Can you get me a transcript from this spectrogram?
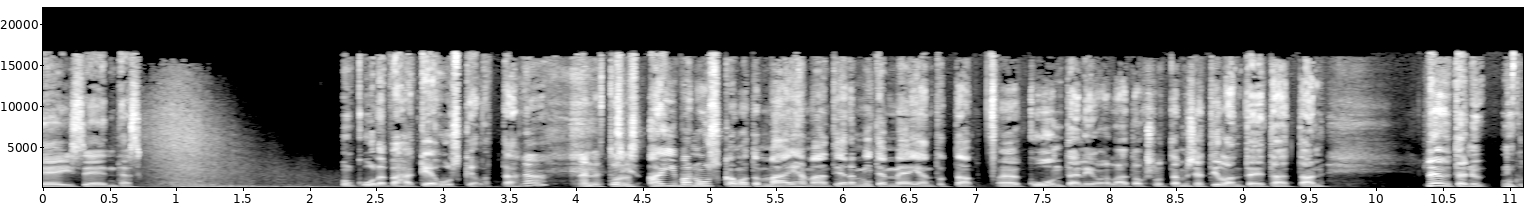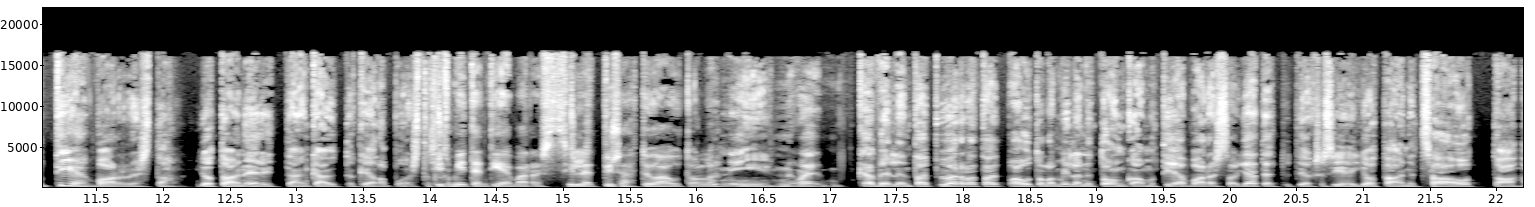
ei sentäs. Mun kuule vähän kehuskella tää. No, anna tulla. Siis aivan uskomaton mäihä. Mä en tiedä, miten meidän tota, kuuntelijoilla, että onko ollut tämmöisiä tilanteita, että on löytänyt niin kuin tien varresta jotain erittäin käyttökelpoista. Siis miten tievarressa? Sille, että pysähtyy autolla? Niin, no, kävellen tai pyörällä tai autolla, millä nyt onkaan, mutta tien varressa on jätetty tiedätkö, siihen jotain, että saa ottaa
